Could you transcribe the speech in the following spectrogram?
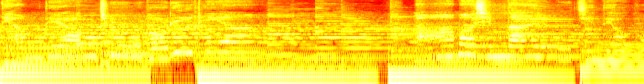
点点唱予你。妈心内有一，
